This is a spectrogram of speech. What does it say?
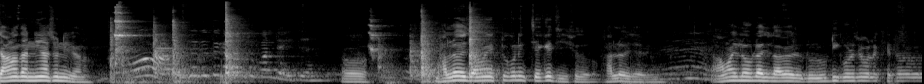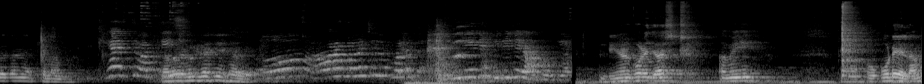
জানাদা নিয়ে আসুনি কেন? ও ভালো হয়েছে আমি একটুখানি চেকেছি শুধু ভালো হয়ে। যাবে আমারই লোভ লাগছিল আবার রুটি করেছে বলে খেতে হবে বলে তো আমি আর খেলাম না। খেয়ে আসতে রুটিটা কে খাবে। ও আমরা বলেছিল বলে নিয়ে এনে ফ্রিজে রাখো। কি ডিনার করে জাস্ট আমি ওপরে এলাম।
